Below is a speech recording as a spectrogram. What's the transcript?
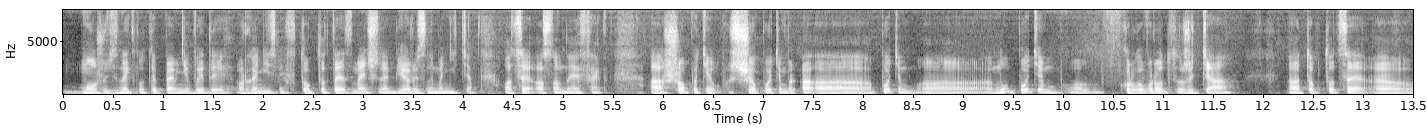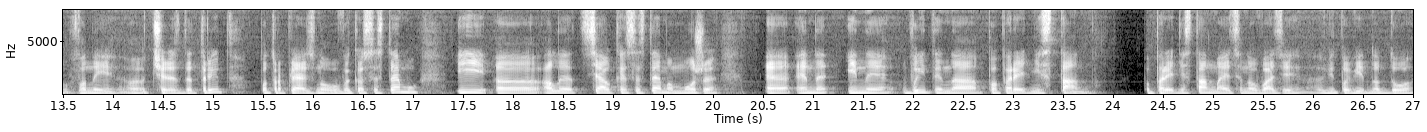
можуть зникнути певні види організмів, тобто те зменшення біорізноманіття. Оце основний ефект. А що потім, що потім, а, а, потім, а, ну потім круговорот життя. Тобто, це е, вони е, через детрит потрапляють знову в екосистему, і, е, але ця екосистема може і не- вийти на попередній стан. Попередній стан мається на увазі відповідно до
